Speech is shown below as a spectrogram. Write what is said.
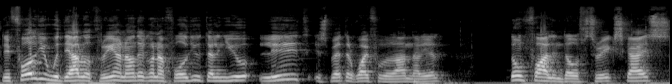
They fooled you with Diablo 3 and now they're gonna fool you telling you Lilith is better waifu than Andariel. Don't fall in those tricks, guys.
